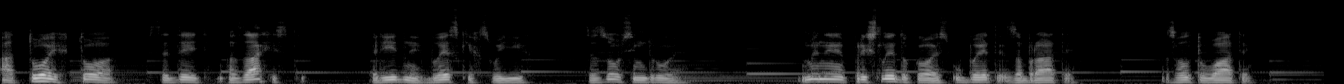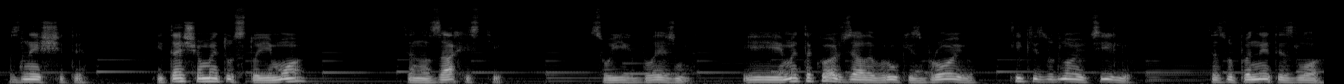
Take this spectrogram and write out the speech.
А той, хто сидить на захисті рідних, близьких своїх, це зовсім друге. Ми не прийшли до когось убити, забрати, зґвалтувати, знищити. І те, що ми тут стоїмо, це на захисті своїх ближніх. І ми також взяли в руки зброю тільки з одною ціллю це зупинити зло.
